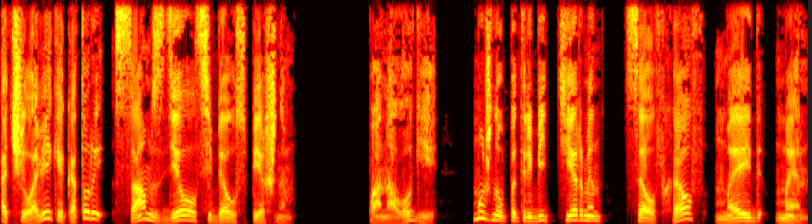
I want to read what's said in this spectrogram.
о человеке, который сам сделал себя успешным. По аналогии, можно употребить термин self-health made man,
